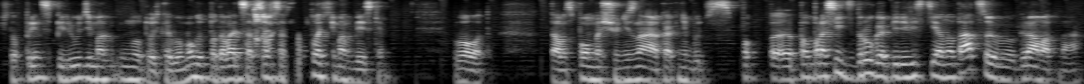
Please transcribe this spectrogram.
что, в принципе, люди мог, ну, то есть, как бы могут подавать совсем, совсем плохим английским. Вот. Там с помощью, не знаю, как-нибудь попросить друга перевести аннотацию грамотно,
